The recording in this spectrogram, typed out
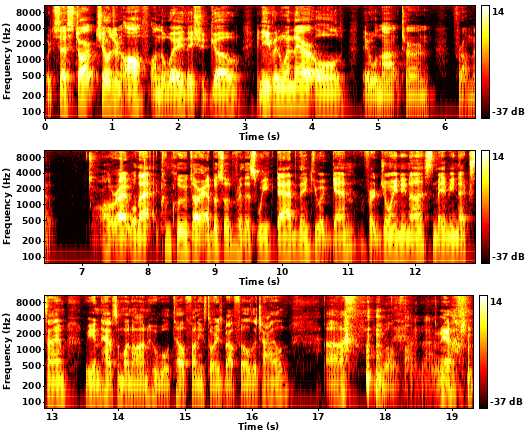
which says, "Start children off on the way they should go, and even when they are old, they will not turn from it." All right. Well, that concludes our episode for this week. Dad, thank you again for joining us. Maybe next time we can have someone on who will tell funny stories about Phil as a child. Uh, You won't find that. yeah.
